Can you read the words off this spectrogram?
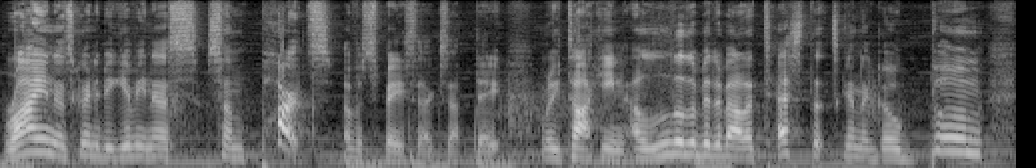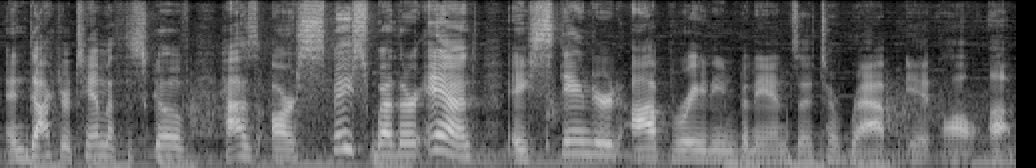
Ryan is going to be giving us some parts of a SpaceX update. We'll be talking a little bit about a test that's going to go boom, and Dr. Tamitha Skov has our space weather and a standard operating bonanza to wrap it all up.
